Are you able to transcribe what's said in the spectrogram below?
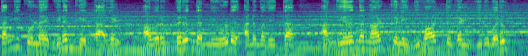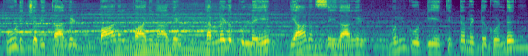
தங்கிக் கொள்ள இடம் கேட்டார்கள். அவரும் பெருந்தன்மையோடு அனுமதித்தார். அங்கிருந்த நாட்களில் இவாழ்த்துகள் இருவரும் கூடிச் செவித்தார்கள் பாடல் பாடினார்கள். தங்களுக்குள்ளேயே தியானம் செய்தார்கள். முன்கூட்டியே திட்டமிட்டு கொண்டு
